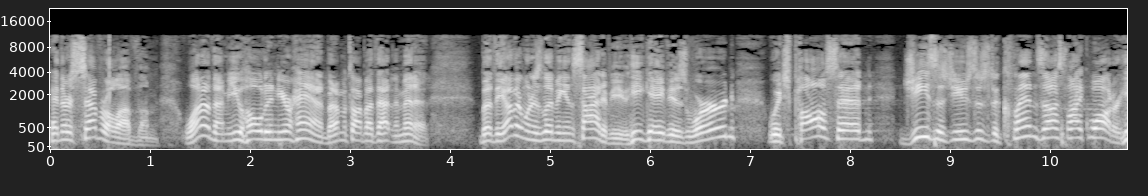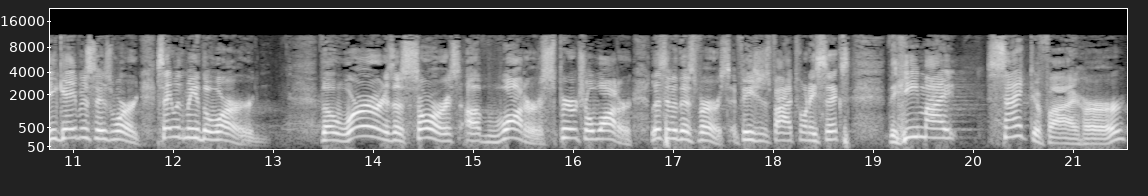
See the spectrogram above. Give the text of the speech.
And there's several of them. One of them you hold in your hand, but I'm going to talk about that in a minute. But the other one is living inside of you. He gave his word, which Paul said Jesus uses to cleanse us like water. He gave us his word. Say with me the word. The word is a source of water, spiritual water. Listen to this verse, Ephesians 5:26, that he might sanctify her,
